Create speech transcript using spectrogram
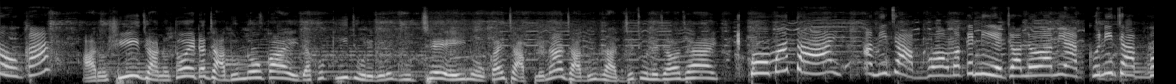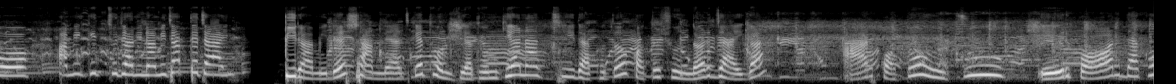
নৌকা? আরশি জানো তো এটা জাদুর নৌকা এই দেখো কি জোরে জোরে ঘুরছে। এই নৌকায় চাপলে না জাদুর রাজ্যে চলে যাওয়া যায়। ও মা তাই? আমি চাপবো আমাকে নিয়ে চলো আমি এক্ষুনি চাপবো আমি কিচ্ছু জানি না আমি চাপতে চাই। পিরামিডের সামনে আজকে থমকিয়া থমকিয়া নাচছি। দেখো তো কত সুন্দর জায়গা। আর কত উঁচু। এরপর দেখো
